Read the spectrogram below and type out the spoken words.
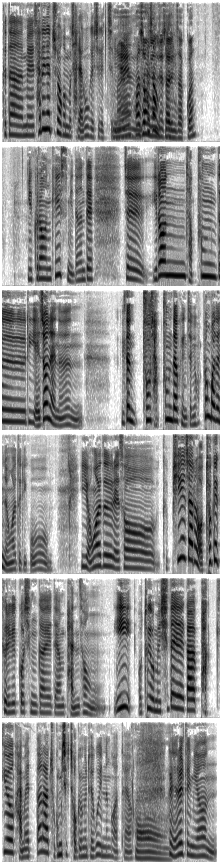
그다음에 살인의 추억은 뭐 잘 알고 계시겠지만 예, 화성 연쇄 살인 사건. 예, 그런 케이스입니다. 근데 이제 이런 작품들이 예전에는 일단 두 작품 다 굉장히 호평받은 영화들이고 이 영화들에서 그 피해자를 어떻게 그릴 것인가에 대한 반성이 어떻게 보면 시대가 바뀌어 감에 따라 조금씩 적용이 되고 있는 것 같아요. 어. 그러니까 예를 들면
